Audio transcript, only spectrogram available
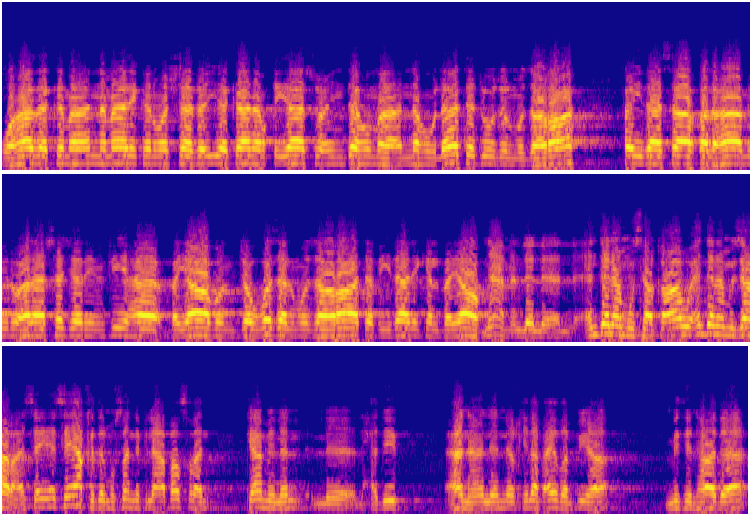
وهذا كما أن مالكا والشافعية كان القياس عندهما أنه لا تجوز المزارعة فإذا ساق العامل على شجر فيها بياض جوز المزارعة في ذلك البياض. نعم عندنا مساقاة وعندنا مزارعة. سيأخذ المصنف لها فصلا كاملا للحديث عنها لأن الخلاف أيضا فيها مثل هذا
